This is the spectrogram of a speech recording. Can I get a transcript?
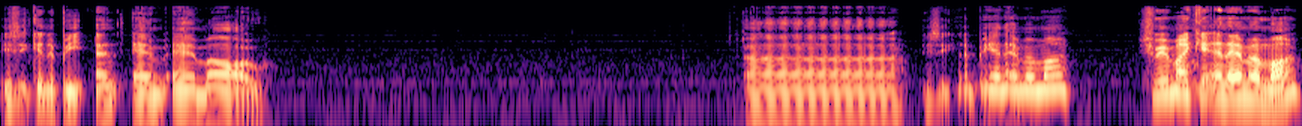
Is it going to be an MMO? Uh, is it going to be an MMO? Should we make it an MMO?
